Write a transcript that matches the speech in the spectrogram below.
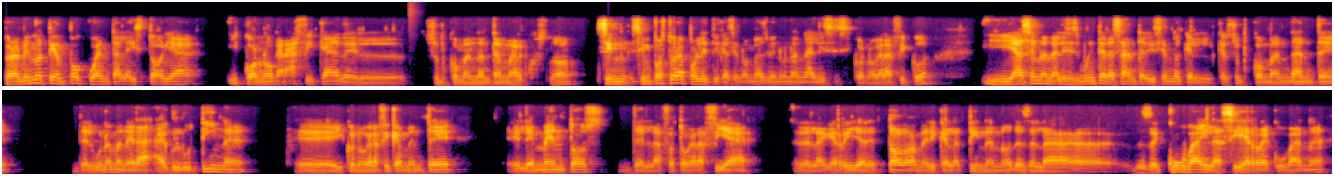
Pero al mismo tiempo cuenta la historia iconográfica del subcomandante Marcos, ¿no? Sin, postura política, sino más bien un análisis iconográfico. Y hace un análisis muy interesante diciendo que el, que el subcomandante de alguna manera aglutina eh, iconográficamente elementos de la fotografía de la guerrilla de toda América Latina, ¿no? Desde, la, desde Cuba y la sierra cubana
